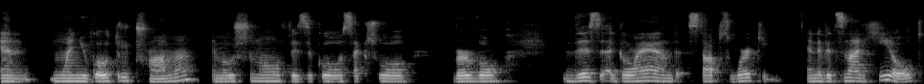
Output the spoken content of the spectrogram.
And when you go through trauma, emotional, physical, sexual, verbal, this uh, gland stops working. And if it's not healed,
